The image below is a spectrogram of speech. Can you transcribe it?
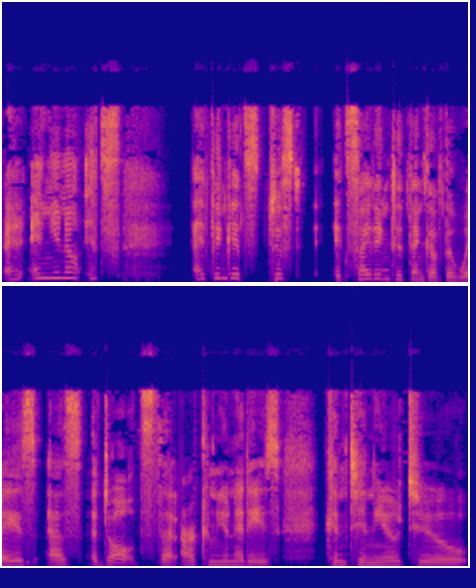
And, and you know, it's, I think it's just exciting to think of the ways as adults that our communities continue to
